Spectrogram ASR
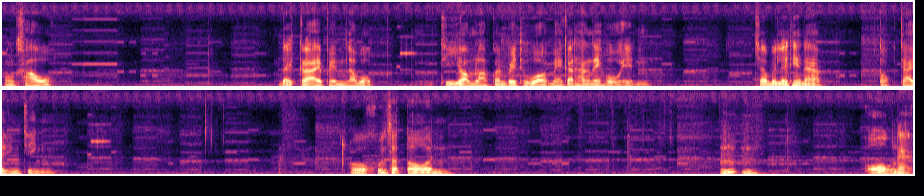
ของเขา ได้กลายเป็นระบบที่ยอมรับกันไปทั่วแม้กระทั่งในโฮเอ็นช่างเป็นเรื่องที่น่าตกใจจริง ๆ โอ้ คุณสโตน โอ๊กเนี่ย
